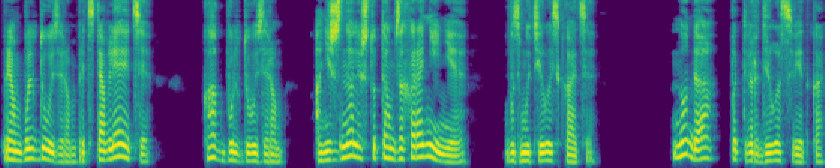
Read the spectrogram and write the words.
прям бульдозером, представляете?» «Как бульдозером? Они ж знали, что там захоронение», – возмутилась Катя. «Ну да», – подтвердила Светка.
